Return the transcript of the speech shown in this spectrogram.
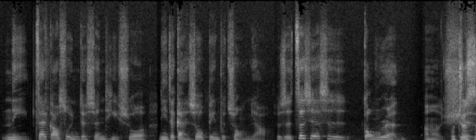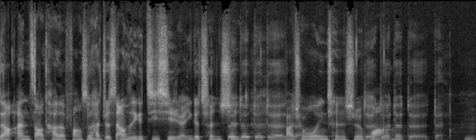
你在告诉你的身体说，你的感受并不重要，就是这些是公认。嗯，我就是要按照他的方式，他就像是一个机器人，一个城市，对对对对，把全部都已经城市化。对对对对对，嗯，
